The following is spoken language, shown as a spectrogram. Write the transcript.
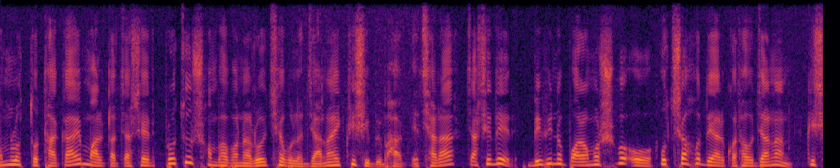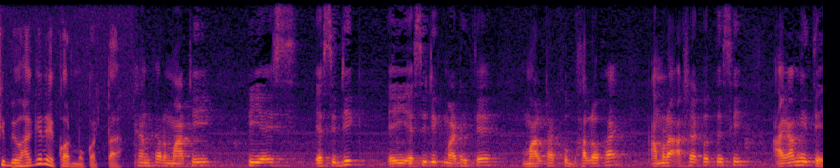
অম্লত্ব থাকায় মাল্টা চাষের প্রচুর সম্ভাবনা রয়েছে বলে জানায় কৃষি বিভাগ। এছাড়া চাষিদের বিভিন্ন পরামর্শ ও উৎসাহ দেওয়ার কথাও জানান কৃষি বিভাগের এ কর্মকর্তা। এখানকার মাটি পিএইচ অ্যাসিডিক এই অ্যাসিডিক মাটিতে মালটা খুব ভালো হয়। আমরা আশা করতেছি আগামীতে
